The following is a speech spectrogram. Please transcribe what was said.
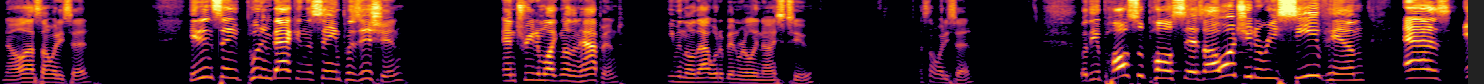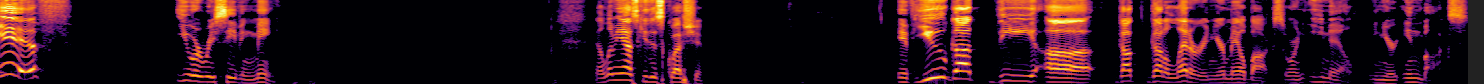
No, that's not what he said. He didn't say put him back in the same position and treat him like nothing happened, even though that would have been really nice too. That's not what he said. But the Apostle Paul says, I want you to receive him as if you were receiving me. Now, let me ask you this question. If you got, the, uh, got, got a letter in your mailbox or an email in your inbox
